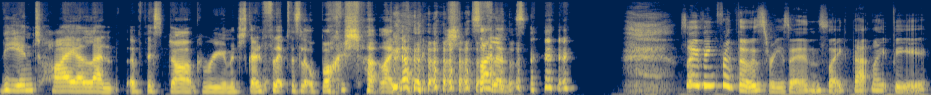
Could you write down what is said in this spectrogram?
the entire length of this dark room and just go and flip this little book shut. Like, no, silence. So I think for those reasons, like that might be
